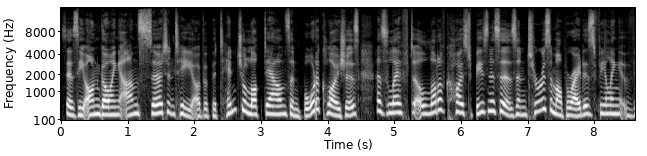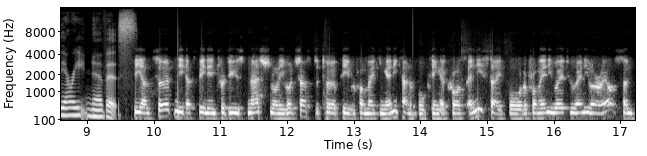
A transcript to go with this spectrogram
says the ongoing uncertainty over potential lockdowns and border closures has left a lot of coast businesses and tourism operators feeling very nervous. The uncertainty that's been introduced nationally will just deter people from making any kind of booking across any state border from anywhere to anywhere else. And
